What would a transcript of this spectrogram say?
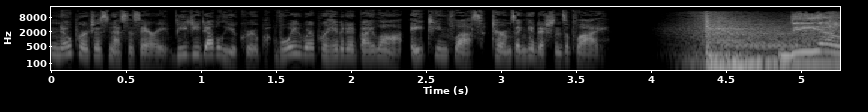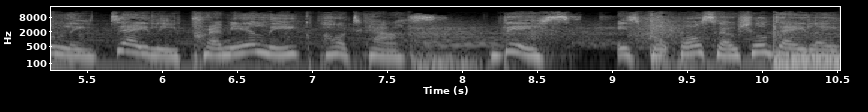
No purchase necessary. VGW Group. Void where prohibited by law. 18 plus. Terms and conditions apply. The only daily Premier League podcast. This is Football Social Daily.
